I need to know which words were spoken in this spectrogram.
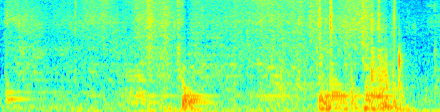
こんにちは。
